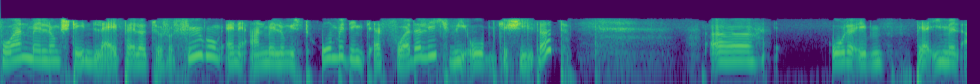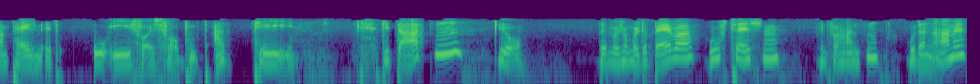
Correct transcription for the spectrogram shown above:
Voranmeldung stehen Leihpeiler zur Verfügung. Eine Anmeldung ist unbedingt erforderlich, wie oben geschildert. Äh, oder eben per E-Mail an peilen.oevsv.at. Die Daten, ja, wenn man schon mal dabei war, Rufzeichen, wenn vorhanden, oder Name.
